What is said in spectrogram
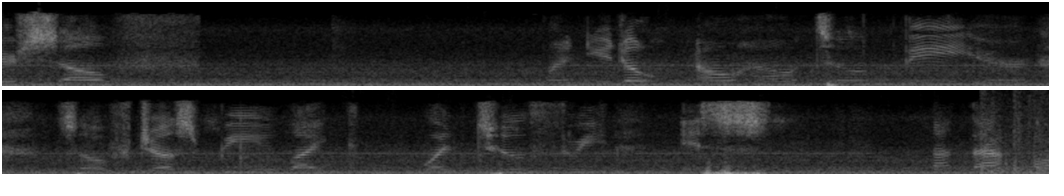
yourself when you don't know how to be yourself. Just be like one, two, three. It's not that hard.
